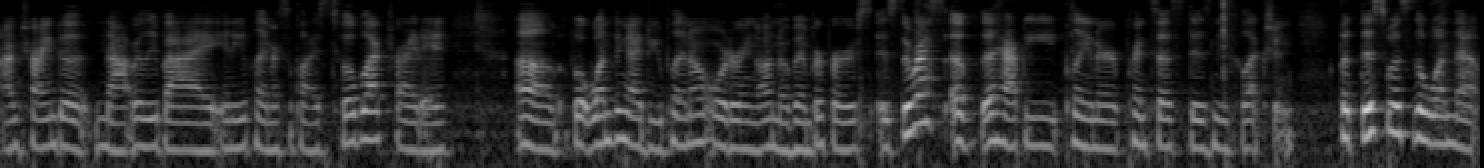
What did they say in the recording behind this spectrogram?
I'm trying to not really buy any planner supplies till Black Friday. Um, but one thing I do plan on ordering on November 1st is the rest of the Happy Planner Princess Disney collection. But this was the one that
